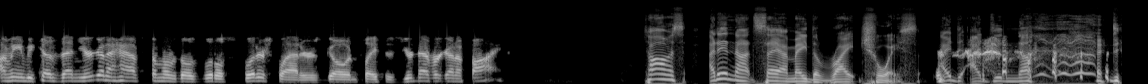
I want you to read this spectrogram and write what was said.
I mean, because then you're going to have some of those little splitter splatters go in places you're never going to find. Thomas, I did not say I made the right choice. I did not. I did-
